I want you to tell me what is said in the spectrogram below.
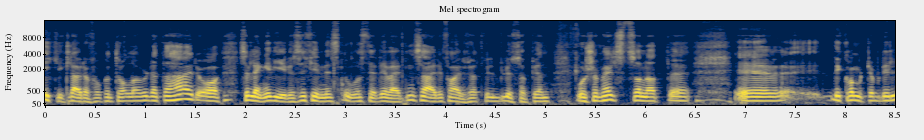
ikke klarer å få kontroll over dette her. Og så lenge viruset finnes noe sted i verden, så er det fare for at det vil blusse opp igjen hvor som helst. Sånn at eh, det kommer til å bli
